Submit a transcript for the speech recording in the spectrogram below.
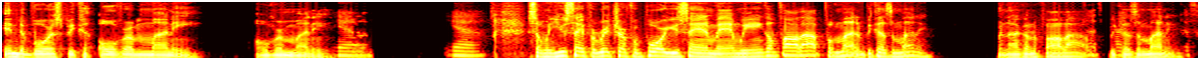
in divorce because over money. Over money. yeah, yeah, So when you say for rich or for poor, you're saying, man, we ain't gonna fall out for money because of money. We're not gonna fall out That's right. because of money. That's-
